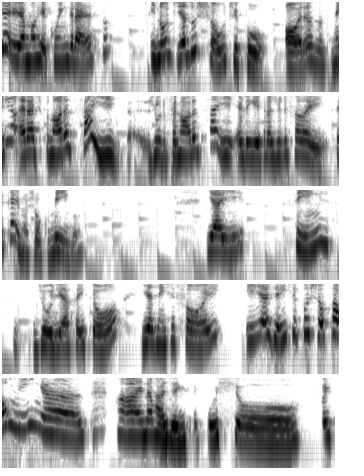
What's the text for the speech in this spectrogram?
E aí eu ia morrer com o ingresso. E no dia do show, tipo, horas, nem era tipo na hora de sair. Juro, foi na hora de sair. Eu liguei pra Júlia e falei: Você quer ir no show comigo? E aí, sim, Júlia aceitou e a gente foi e a gente puxou palminhas. Ai, na A gente puxou. Foi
